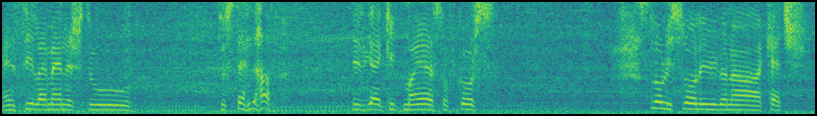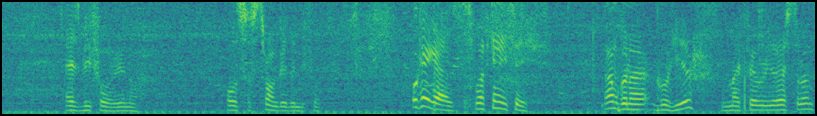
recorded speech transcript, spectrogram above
and still I managed to to stand up. This guy kicked my ass, of course. Slowly, slowly, we're gonna catch as before, you know. Also stronger than before. Okay, guys, what can I say? I'm gonna go here in my favorite restaurant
